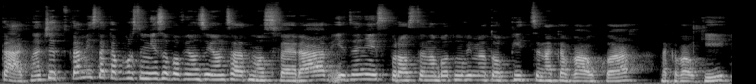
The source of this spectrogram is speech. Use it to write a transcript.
Tak, znaczy tam jest taka po prostu niezobowiązująca atmosfera. Jedzenie jest proste, no bo mówimy to o pizzy na kawałkach, na kawałki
